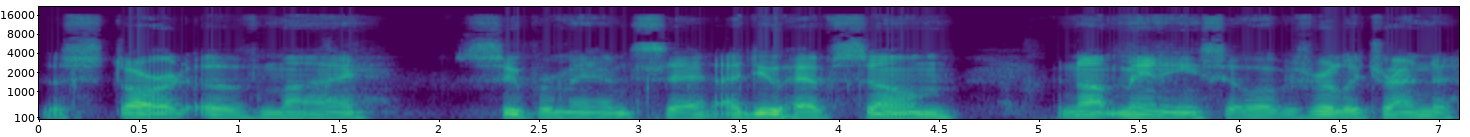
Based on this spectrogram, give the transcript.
the start of my Superman set. I do have some, but not many, so I was really trying to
